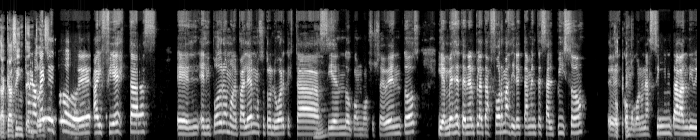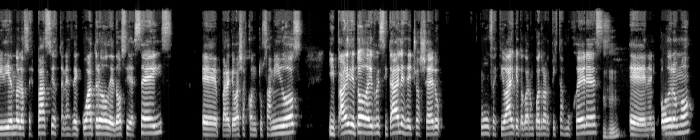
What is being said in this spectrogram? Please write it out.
acá se intentó. Bueno, acá hay de todo, ¿eh? Hay fiestas. El, hipódromo de Palermo es otro lugar que está haciendo como sus eventos y en vez de tener plataformas directamente es al piso eh, como con una cinta van dividiendo los espacios, tenés de cuatro, de dos y de seis, eh, para que vayas con tus amigos. Y hay de todo, hay recitales, de hecho ayer hubo un festival que tocaron cuatro artistas mujeres eh, en el hipódromo,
